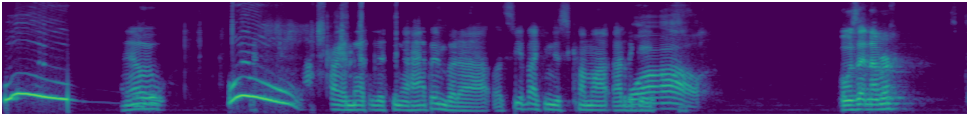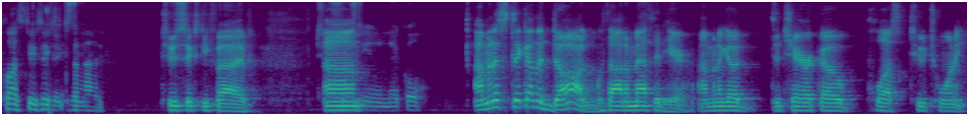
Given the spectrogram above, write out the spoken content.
woo, I know woo. probably a method that's going to happen, but uh, let's see if I can just come out, out of the gate. Wow. What was that number? Plus 265. 265. 260 Um, and a nickel. I'm gonna stick on the dog without a method here. I'm gonna go Di Chirico plus 220.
